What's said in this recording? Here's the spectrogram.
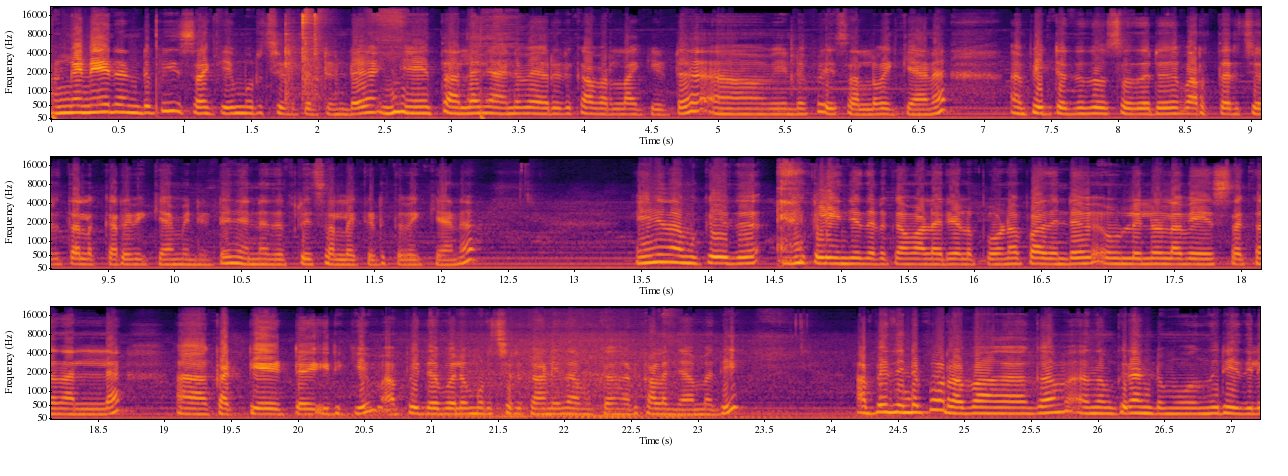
അങ്ങനെ രണ്ട് പീസാക്കി മുറിച്ചെടുത്തിട്ടുണ്ട്. ഇനി തല ഞാൻ വേറൊരു കവറിലാക്കിയിട്ട് വീണ്ടും ഫ്രീസറിൽ വെക്കുകയാണ് പിറ്റത്തെ ദിവസം അതൊരു വറുത്തരച്ചൊരു തലക്കറി വെക്കാൻ വേണ്ടിയിട്ട് ഞാനത് ഫ്രീസറിലേക്ക് എടുത്ത് വെക്കുകയാണ് ഇനി നമുക്ക് ഇത് ക്ലീൻ ചെയ്തെടുക്കാൻ വളരെ എളുപ്പമാണ്. അപ്പോൾ അതിന്റെ ഉള്ളിലുള്ള വേസ്റ്റൊക്കെ നല്ല കട്ടിയായിട്ട് ഇരിക്കും. അപ്പോൾ ഇതേപോലെ മുറിച്ചെടുക്കുകയാണെങ്കിൽ നമുക്ക് അങ്ങോട്ട് കളഞ്ഞാൽ മതി. അപ്പോൾ ഇതിന്റെ പുറഭാഗം നമുക്ക് രണ്ട് മൂന്ന് രീതിയിൽ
